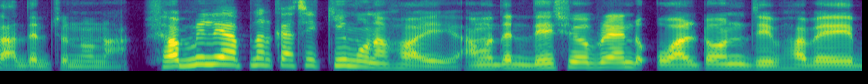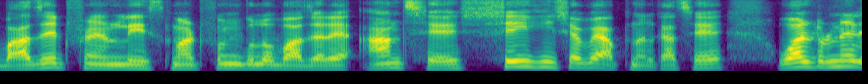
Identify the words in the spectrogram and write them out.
তাদের জন্য না। সব মিলিয়ে আপনার কাছে কি মনে হয়? আমাদের দেশীয় ব্র্যান্ড ওয়ালটন যেভাবে বাজেট ফ্রেন্ডলি স্মার্টফোনগুলো বাজারে আনছে, সেই হিসাবে আপনার কাছে ওয়ালটনের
